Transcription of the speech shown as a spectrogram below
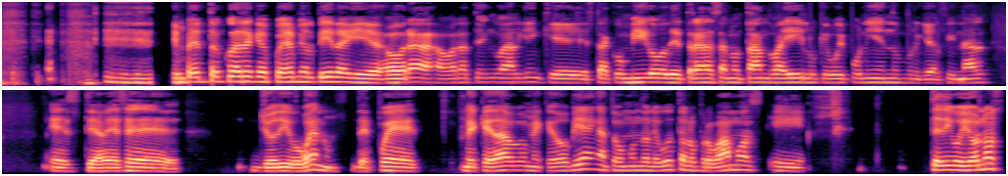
Invento cosas que después me olvida y ahora, ahora tengo a alguien que está conmigo detrás anotando ahí lo que voy poniendo porque al final, este, a veces yo digo, bueno, después me quedó, me quedó bien, a todo el mundo le gusta, lo probamos y te digo, yo no,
